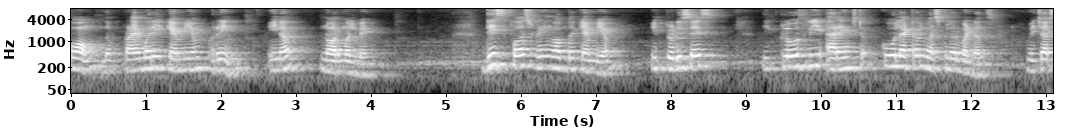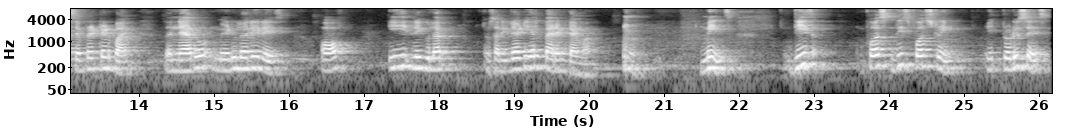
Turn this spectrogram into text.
form the primary cambium ring in a normal way. This first ring of the cambium it produces the closely arranged collateral vascular bundles which are separated by the narrow medullary rays of irregular oh sorry radial parenchyma. Means these first this first ring it produces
